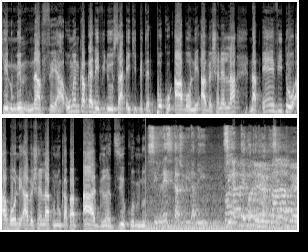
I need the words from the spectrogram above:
ke nou menm nap fe a ou menm kap gade videyo sa e ki petet poko abone avek chanel la nap invito abone avek chanel la pou nou kapab agrandir kominote Se les Etats-Unis d'Amerik, si kap te monte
